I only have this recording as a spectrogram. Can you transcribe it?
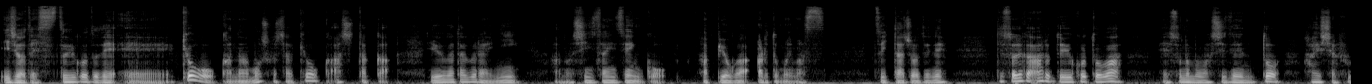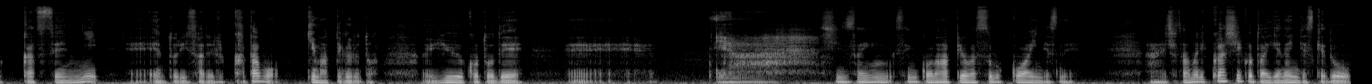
以上です。ということで、えー、今日かな？もしかしたら今日か明日か夕方ぐらいにあの審査員選考発表があると思います。Twitter 上でね。で、それがあるということは、えそのまま自然と敗者復活戦に、えエントリーされる方も決まってくるということで、えー、いやー審査員選考の発表がすごく怖いんですね。はい、ちょっとあまり詳しいことは言えないんですけど、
